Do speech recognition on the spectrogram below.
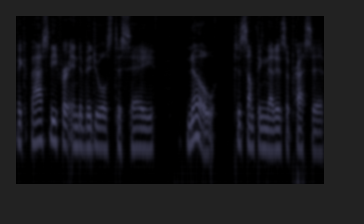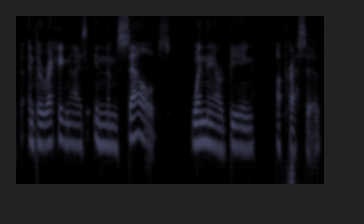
the capacity for individuals to say no to something that is oppressive and to recognize in themselves when they are being oppressive,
